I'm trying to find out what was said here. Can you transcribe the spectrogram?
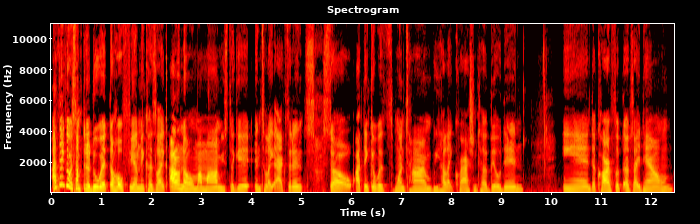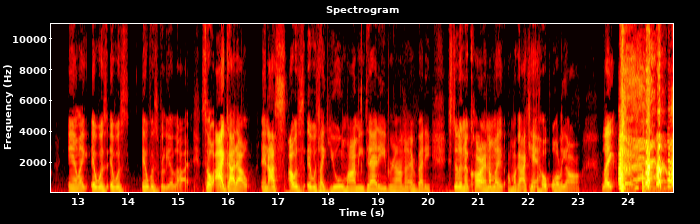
I think it was something to do with the whole family because, like, I don't know, my mom used to get into like accidents. So I think it was one time we had like crashed into a building and the car flipped upside down and like it was, it was, it was really a lot. So I got out and I, I was, it was like you, mommy, daddy, Brianna, everybody still in the car. And I'm like, oh my God, I can't help all of y'all. Like,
